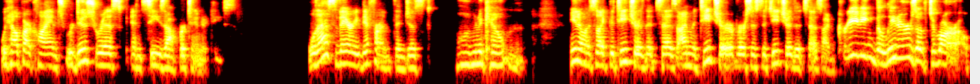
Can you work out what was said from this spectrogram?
we help our clients reduce risk and seize opportunities. Well, that's very different than just, well, I'm an accountant. You know, it's like the teacher that says, I'm a teacher versus the teacher that says, I'm creating the leaders of tomorrow.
